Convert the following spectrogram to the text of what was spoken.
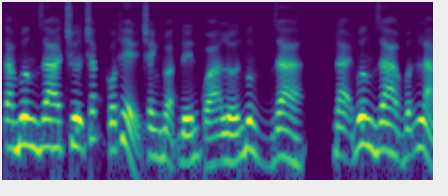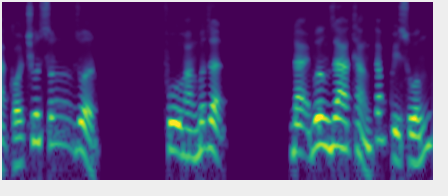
tam vương gia chưa chắc có thể tranh đoạt đến quá lớn vương gia, đại vương gia vẫn là có chút sốt ruột. Phu hoàng bất giận. Đại vương gia thẳng tắp quỳ xuống,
